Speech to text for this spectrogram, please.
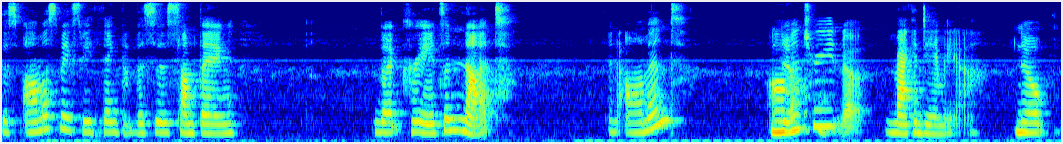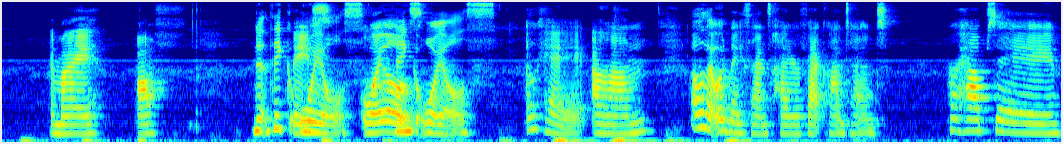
This almost makes me think that this is something that creates a nut. An almond? Almond No. tree? No. Macadamia. Nope. Am I off No, think base? oils. Oils. Think oils. Okay. Um. Oh, that would make sense. Higher fat content. Perhaps a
